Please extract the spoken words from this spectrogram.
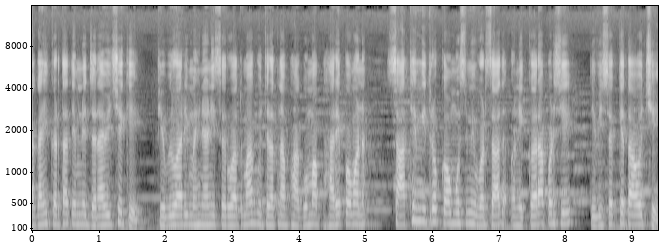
આગાહી કરતાં તેમણે જણાવ્યું છે કે, ફેબ્રુઆરી મહિનાની શરૂઆતમાં ગુજરાતના ભાગોમાં ભારે પવન સાથે મિત્રો કમોસમી વરસાદ અને કરા પડશે તેવી શક્યતાઓ છે.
